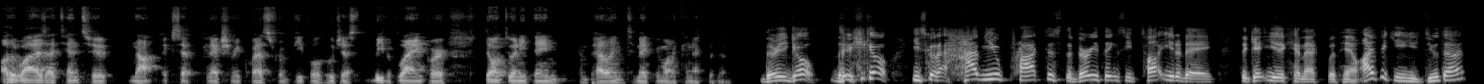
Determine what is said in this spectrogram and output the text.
Otherwise, I tend to not accept connection requests from people who just leave it blank or don't do anything compelling to make me want to connect with them. There you go. There you go. He's going to have you practice the very things he taught you today to get you to connect with him. I think you do that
